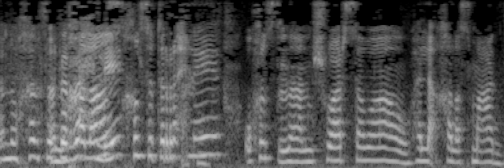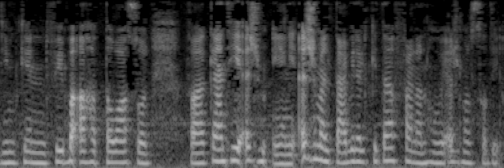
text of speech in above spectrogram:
إنه خلصت إنه الرحلة. خلص خلصت الرحلة وخلصنا المشوار سوا وهلأ خلص ما عاد يمكن في بقى هالتواصل. فكانت هي أجمل يعني أجمل تعبير الكتاب فعلا هو أجمل صديق.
